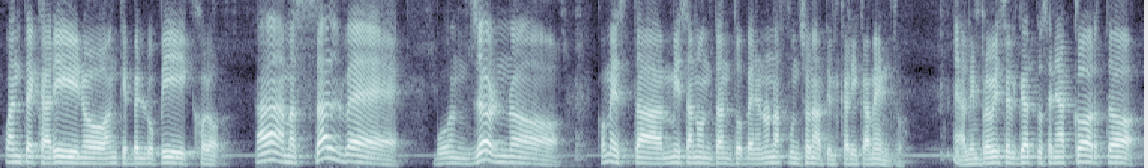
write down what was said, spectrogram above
Quanto è carino, anche bello piccolo. Ah, ma salve! Buongiorno! Come sta? Mi sa non tanto bene, non ha funzionato il caricamento. E all'improvviso il gatto se n'è accorto.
